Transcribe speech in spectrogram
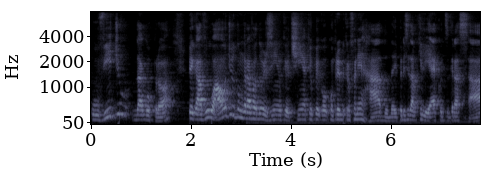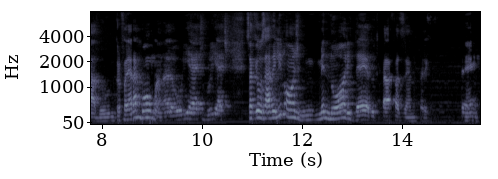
o vídeo da GoPro, pegava o áudio de um gravadorzinho que eu tinha, que eu pegou, comprei o microfone errado, daí por isso dava aquele eco desgraçado. O microfone era bom, mano, era o Yeti, Blue Yeti. Só que eu usava ele longe, menor ideia do que tava fazendo, tá ligado? Bem.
